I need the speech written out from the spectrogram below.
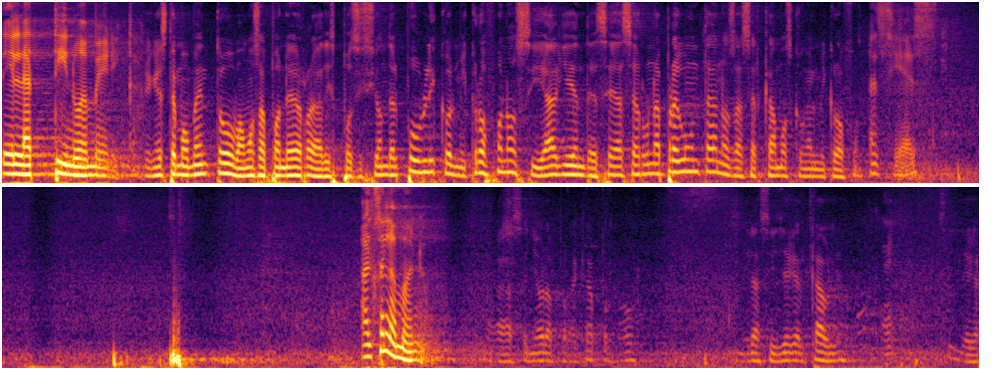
de Latinoamérica. En este momento vamos a poner a disposición del público el micrófono. Si alguien desea hacer una pregunta, nos acercamos con el micrófono. Así es. Alza la mano. La señora por acá, por favor. Mira si llega el cable. Sí llega.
